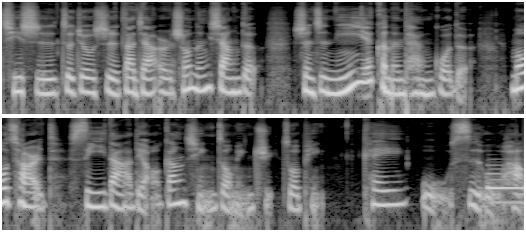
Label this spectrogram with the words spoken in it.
其实，这就是大家耳熟能详的，甚至你也可能弹过的。Mozart C 大调钢琴奏鸣曲作品 K 五四五号。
